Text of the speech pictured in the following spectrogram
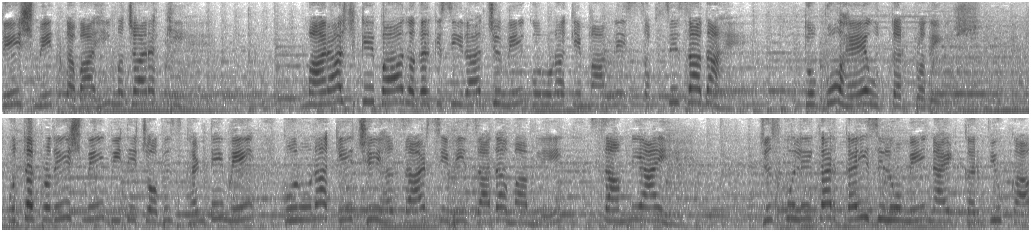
देश में तबाही मचा रखी है। महाराष्ट्र के बाद अगर किसी राज्य में कोरोना के मामले सबसे ज़्यादा हैं, तो वो है उत्तर प्रदेश। उत्तर प्रदेश में बीते 24 घंटे में कोरोना के 6000 से भी ज़्यादा मामले सामने आए हैं जिसको लेकर कई जिलों में नाइट कर्फ्यू का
